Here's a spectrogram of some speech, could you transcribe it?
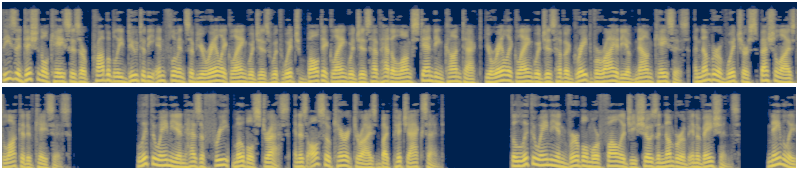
These additional cases are probably due to the influence of Uralic languages with which Baltic languages have had a long-standing contact Uralic languages have a great variety of noun cases, a number of which are specialized locative cases. Lithuanian has a free, mobile stress, and is also characterized by pitch accent. The Lithuanian verbal morphology shows a number of innovations. Namely,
